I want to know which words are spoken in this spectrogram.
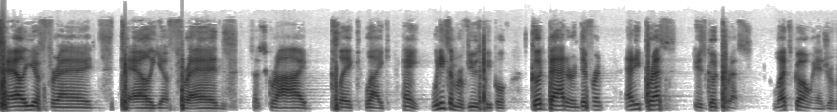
Tell your friends, tell your friends, subscribe, click, like. Hey, we need some reviews, people. Good, bad, or indifferent. Any press is good press. Let's go, Andrew.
